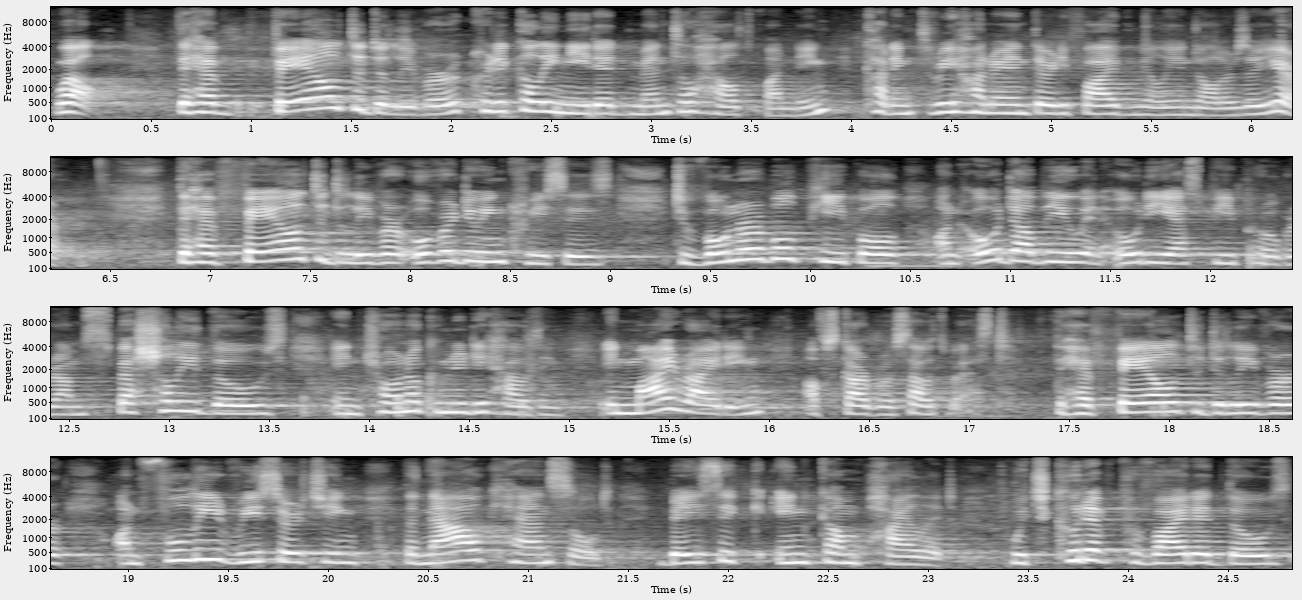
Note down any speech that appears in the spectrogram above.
Well, they have failed to deliver critically needed mental health funding, cutting $335 million a year. They have failed to deliver overdue increases to vulnerable people on OW and ODSP programs, especially those in Toronto community housing, in my riding of Scarborough Southwest. They have failed to deliver on fully researching the now cancelled basic income pilot, which could have provided those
